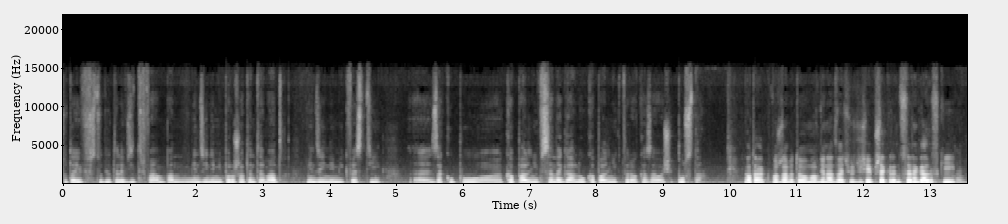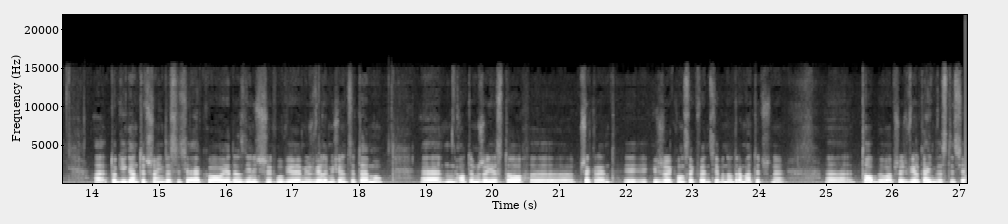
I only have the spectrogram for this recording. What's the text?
Tutaj w studiu telewizji Trwam pan między innymi poruszał ten temat, między innymi kwestii zakupu kopalni w Senegalu, kopalni, która okazała się pusta. No tak, można by to umownie nazwać już dzisiaj przekręt senegalski. Tak. To gigantyczna inwestycja. Jako jeden z nielicznych mówiłem już wiele miesięcy temu e, o tym, że jest to e, przekręt i, i że konsekwencje będą dramatyczne. E, To była przecież wielka inwestycja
